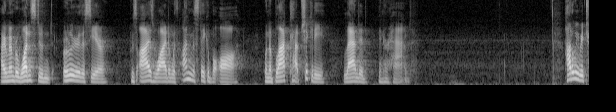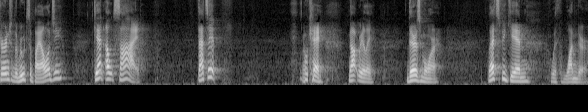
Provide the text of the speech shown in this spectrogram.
I remember one student earlier this year whose eyes widened with unmistakable awe when a black capped chickadee landed in her hand. How do we return to the roots of biology? Get outside. That's it. Okay, not really. There's more. Let's begin with wonder.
